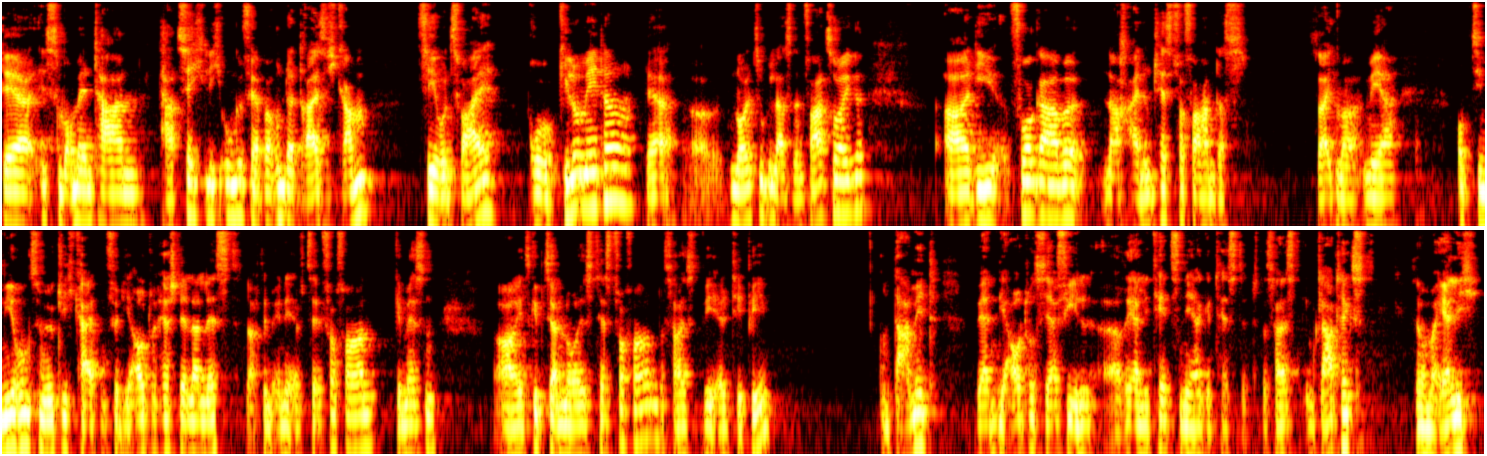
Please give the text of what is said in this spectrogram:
der ist momentan tatsächlich ungefähr bei 130 Gramm CO2 pro Kilometer der äh, neu zugelassenen Fahrzeuge. Äh, die Vorgabe nach einem Testverfahren, das, sage ich mal, mehr Optimierungsmöglichkeiten für die Autohersteller lässt, nach dem NEFZ-Verfahren gemessen. Äh, jetzt gibt es ja ein neues Testverfahren, das heißt WLTP. Und damit werden die Autos sehr viel äh, realitätsnäher getestet. Das heißt, im Klartext, sind wir mal ehrlich,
